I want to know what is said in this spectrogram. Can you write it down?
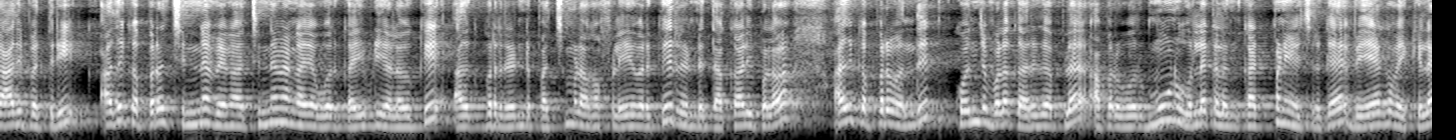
ஜாதிபத்திரி அதுக்கப்புறம் சின்ன வெங்காயம் சின்ன வெங்காயம் ஒரு கைப்பிடி அளவுக்கு அதுக்கப்புறம் ரெண்டு பச்சை மிளகாய் ஃப்ளேவருக்கு ரெண்டு தக்காளி பழம் அதுக்கப்புறம் வந்து கொஞ்சம் போல் கருவேப்பிலை அப்புறம் ஒரு மூணு உருளைக்கிழங்கு கட் பண்ணி வச்சுருக்கேன். வேக வைக்கல.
